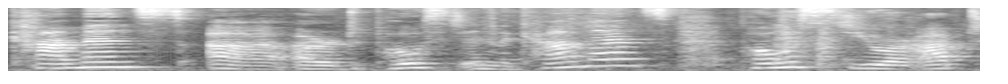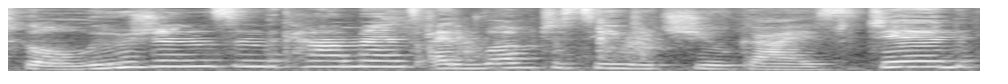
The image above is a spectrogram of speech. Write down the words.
comments uh, or to post in the comments. Post your optical illusions in the comments. I'd love to see what you guys did.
